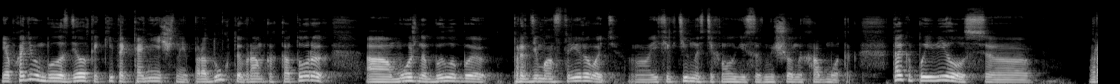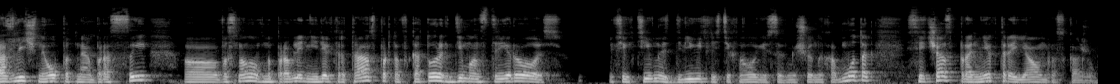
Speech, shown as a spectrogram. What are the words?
необходимо было сделать какие-то конечные продукты, в рамках которых а, можно было бы продемонстрировать а, эффективность технологии совмещенных обмоток. Так и появилась а, различные опытные образцы, э, в основном в направлении электротранспорта, в которых демонстрировалась эффективность двигателей с технологией совмещенных обмоток. Сейчас про некоторые я вам расскажу.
